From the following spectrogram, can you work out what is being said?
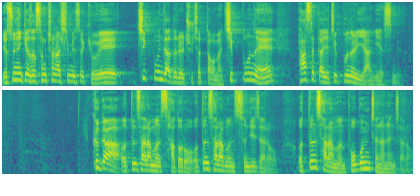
예수님께서 성천하시면서 교회에 직분자들을 주셨다고 하면 직분에 다섯 가지 직분을 이야기했습니다. 그가 어떤 사람은 사도로, 어떤 사람은 선지자로, 어떤 사람은 복음 전하는 자로,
